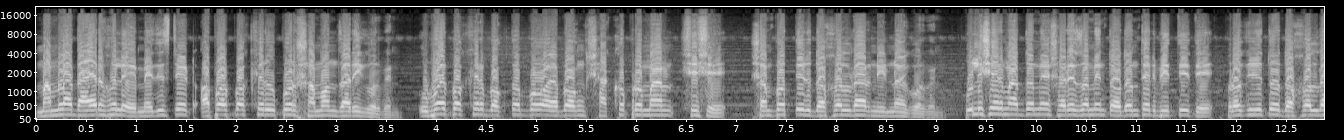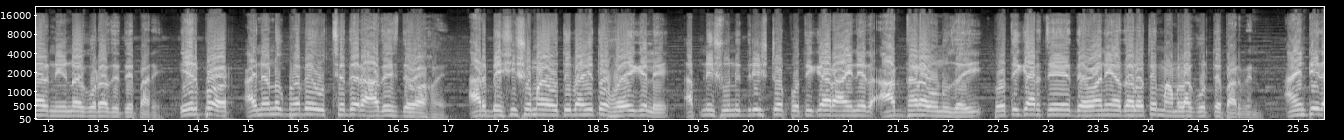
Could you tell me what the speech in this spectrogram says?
মামলা দায়ের হলে ম্যাজিস্ট্রেট অপর পক্ষের উপর সমন জারি করবেন। উভয় পক্ষের বক্তব্য এবং সাক্ষ্য প্রমাণ শেষে সম্পত্তির দখলদার নির্ণয় করবেন। পুলিশের মাধ্যমে সরেজমিন তদন্তের ভিত্তিতে প্রকৃত দখলদার নির্ণয় করা যেতে পারে। এরপর আইনানুগভাবে উচ্ছেদের আদেশ দেওয়া হয়। আর বেশি সময় অতিবাহিত হয়ে গেলে আপনি সুনির্দিষ্ট প্রতিকার আইনের আট ধারা অনুযায়ী প্রতিকার চেয়ে দেওয়ানি আদালতে মামলা করতে পারবেন। আইনটির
